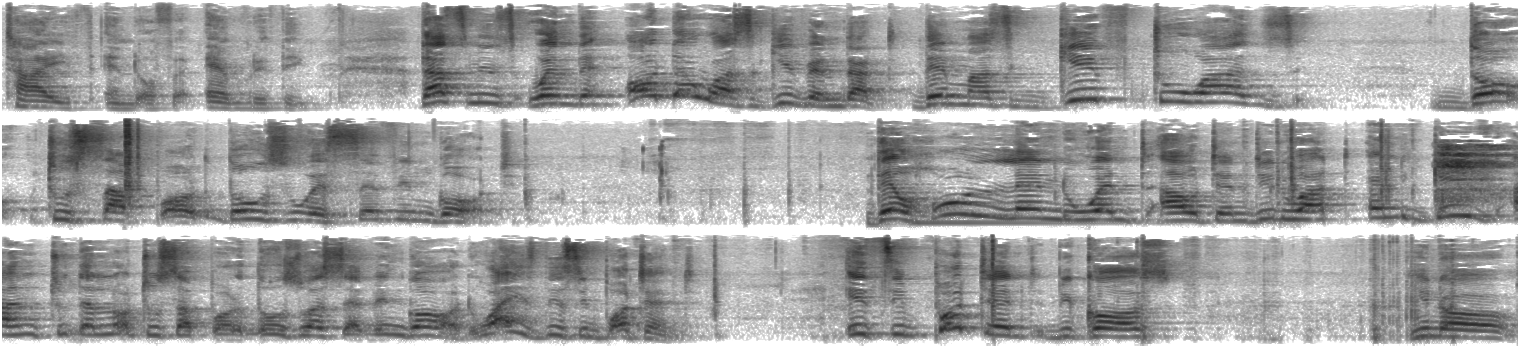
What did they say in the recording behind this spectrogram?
tithe, and of everything. That means when the order was given that they must give towards though to support those who were serving God. The whole land went out and did what? And gave unto the Lord to support those who are serving God. Why is this important? It's important because, you know,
